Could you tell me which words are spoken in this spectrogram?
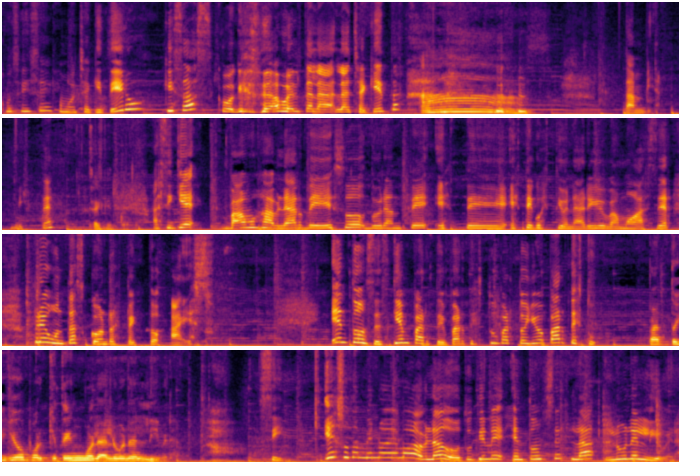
¿cómo se dice? Como chaquetero, quizás. Como que se da vuelta la, la chaqueta. Ah, También, ¿viste? chaquetera. Así que vamos a hablar de eso durante este, este cuestionario y vamos a hacer preguntas con respecto a eso. Entonces, ¿quién parte? ¿Partes tú, parto yo? ¿Partes tú? Parto yo porque tengo la luna en Libra. Sí. Eso también nos hemos hablado. Tú tienes entonces la luna en Libra.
